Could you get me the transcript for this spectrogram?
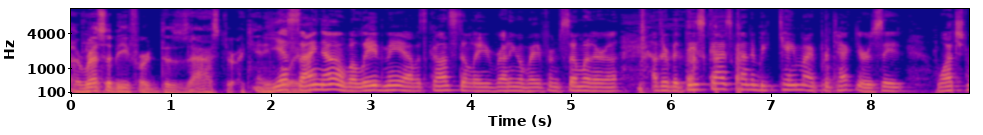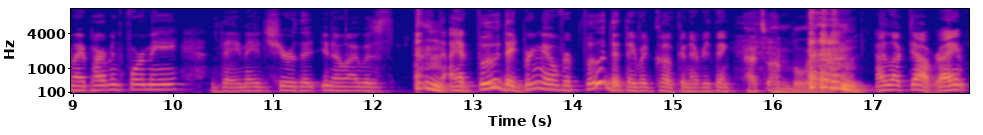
a recipe for disaster. I can't even. Yes, I know. Believe me, I was constantly running away from someone or uh, other. But these guys kind of became my protectors. They watched my apartment for me. They made sure that you know I was. I had food. They'd bring me over food that they would cook and everything. That's unbelievable. I lucked out, right?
